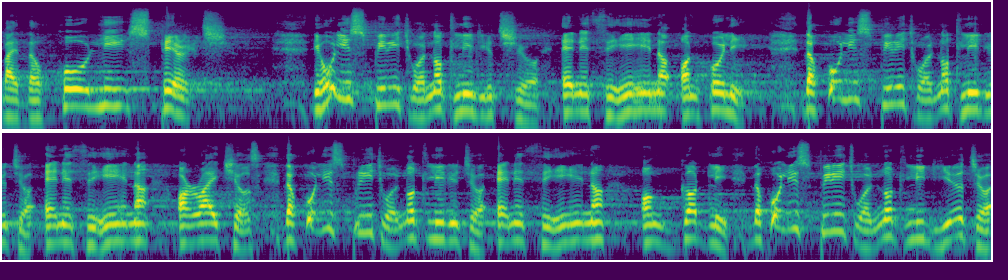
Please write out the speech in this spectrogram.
by the holy spirit the Holy Spirit will not lead you to anything unholy. The Holy Spirit will not lead you to anything unrighteous. The Holy Spirit will not lead you to anything ungodly. The Holy Spirit will not lead you to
